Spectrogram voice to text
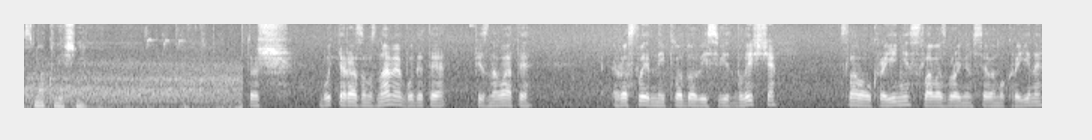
Смак вишні. Тож будьте разом з нами, будете пізнавати рослинний плодовий світ ближче. Слава Україні! Слава Збройним силам України!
